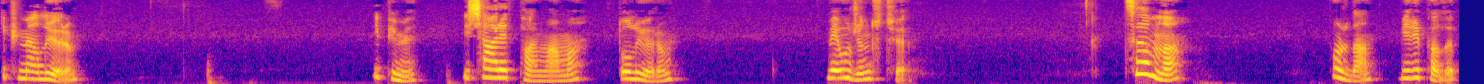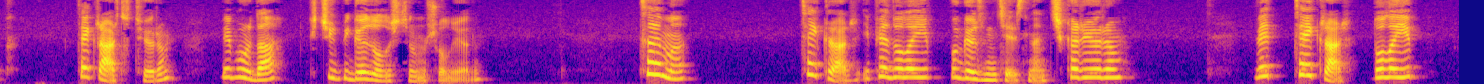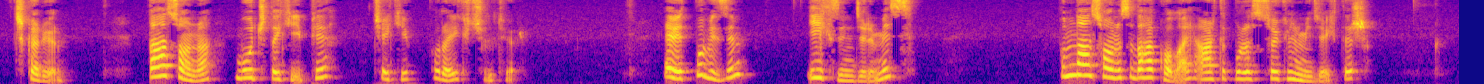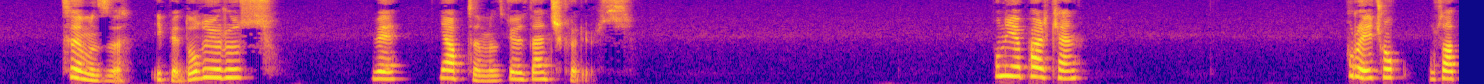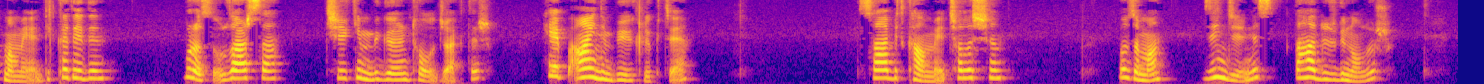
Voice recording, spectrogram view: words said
İpimi alıyorum ipimi işaret parmağıma doluyorum ve ucunu tutuyorum. Tığımla buradan bir ip alıp tekrar tutuyorum ve burada küçük bir göz oluşturmuş oluyorum. Tığımı tekrar ipe dolayıp bu gözün içerisinden çıkarıyorum ve tekrar dolayıp çıkarıyorum. Daha sonra bu uçtaki ipi çekip burayı küçültüyorum. Evet bu bizim ilk zincirimiz. Bundan sonrası daha kolay. Artık burası sökülmeyecektir. Tığımızı ipe doluyoruz ve yaptığımız gözden çıkarıyoruz. Bunu yaparken burayı çok uzatmamaya dikkat edin. Burası uzarsa çirkin bir görüntü olacaktır. Hep aynı büyüklükte sabit kalmaya çalışın. O zaman zinciriniz daha düzgün olur.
